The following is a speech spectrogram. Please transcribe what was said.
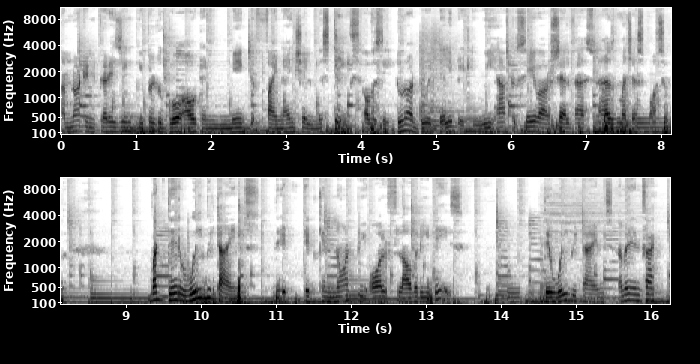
I'm not encouraging people to go out and make the financial mistakes. Obviously, do not do it deliberately. We have to save ourselves as, as much as possible but there will be times it, it cannot be all flowery days there will be times i mean in fact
